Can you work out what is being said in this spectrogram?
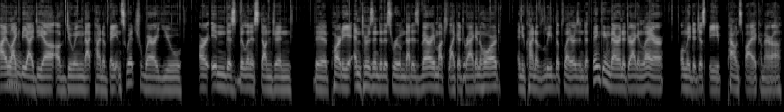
I like mm. the idea of doing that kind of bait and switch where you are in this villainous dungeon, the party enters into this room that is very much like a dragon horde, and you kind of lead the players into thinking they're in a dragon lair, only to just be pounced by a chimera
